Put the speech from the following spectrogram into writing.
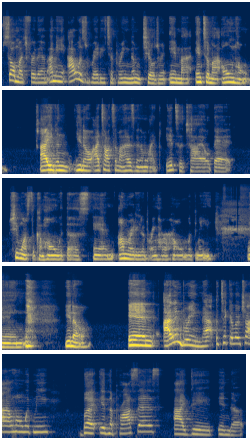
so much for them. I mean, I was ready to bring them children in my into my own home. I even, you know, I talked to my husband. I'm like, it's a child that she wants to come home with us, and I'm ready to bring her home with me. And, you know, and I didn't bring that particular child home with me, but in the process, I did end up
